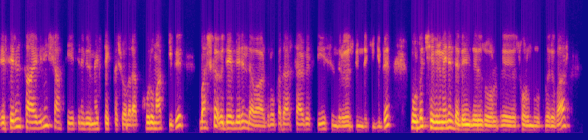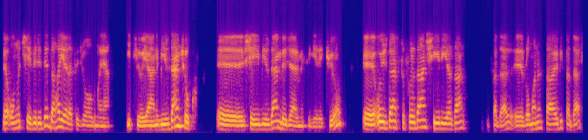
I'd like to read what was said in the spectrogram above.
eserin sahibinin şahsiyetini bir meslektaşı olarak korumak gibi başka ödevlerin de vardır. O kadar serbest değilsindir özgündeki gibi. Burada çevirmenin de benzeri zor e, sorumlulukları var ve onu çeviride daha yaratıcı olmaya itiyor. Yani birden çok e, şeyi birden becermesi gerekiyor. E, o yüzden sıfırdan şiiri yazan kadar, e, romanın sahibi kadar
